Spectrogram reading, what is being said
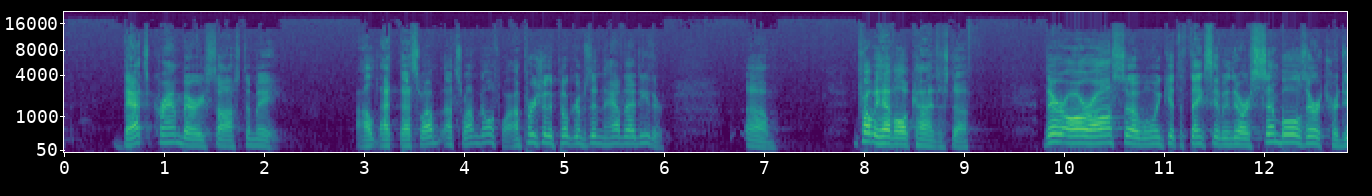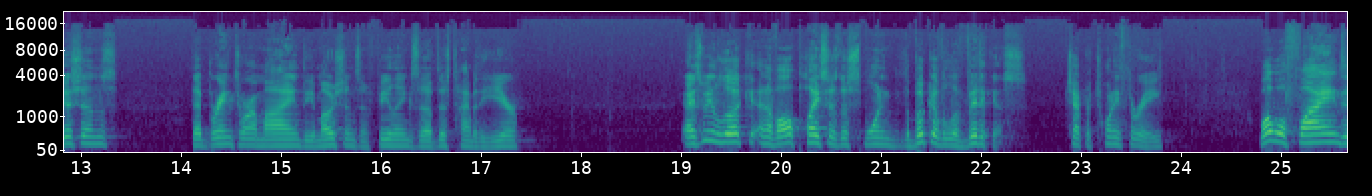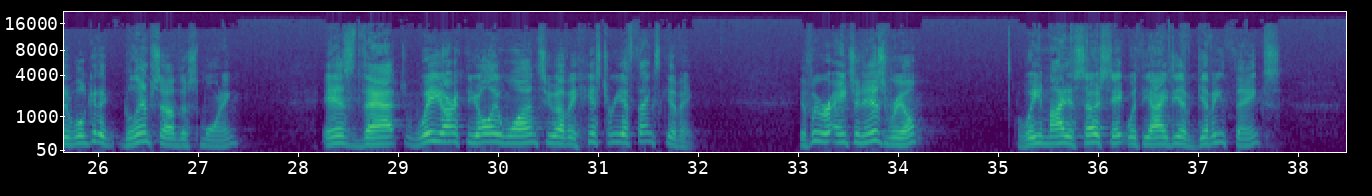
That's cranberry sauce to me. That, that's, what I'm, that's what I'm going for. I'm pretty sure the pilgrims didn't have that either. Um, you probably have all kinds of stuff. There are also, when we get to Thanksgiving, there are symbols, there are traditions that bring to our mind the emotions and feelings of this time of the year. As we look, and of all places this morning, the book of Leviticus, chapter 23, what we'll find and we'll get a glimpse of this morning is that we aren't the only ones who have a history of thanksgiving. If we were ancient Israel, we might associate with the idea of giving thanks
